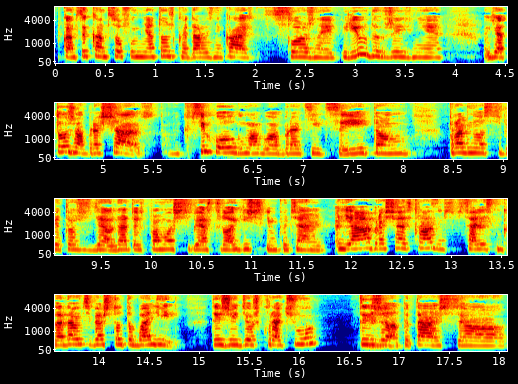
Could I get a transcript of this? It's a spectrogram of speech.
В конце концов, у меня тоже, когда возникают сложные периоды в жизни, я тоже обращаюсь. Там, к психологу могу обратиться и там прогноз себе тоже сделать, да, то есть помочь себе астрологическими путями. Я обращаюсь к разным специалистам. Когда у тебя что-то болит, ты же идешь к врачу, ты же пытаешься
